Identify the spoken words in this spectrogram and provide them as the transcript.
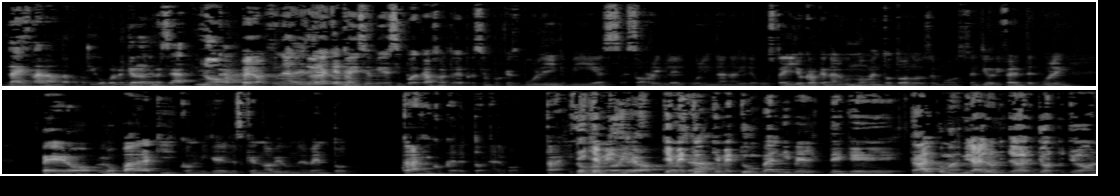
nadie es mala onda contigo. Bueno, yo en la universidad... No, nunca- Pero al final, de verdad que, que no. dice Miguel sí puede causarte depresión porque es bullying y es, es horrible el bullying, a nadie le gusta. Y yo creo que en algún momento todos los hemos sentido diferente el bullying. Pero lo padre aquí con Miguel es que no ha habido un evento trágico que detone algo trágico. Sí, que me, y yo, que, me sea. que me tumba el nivel de que tal como mira un- lo- yo yo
